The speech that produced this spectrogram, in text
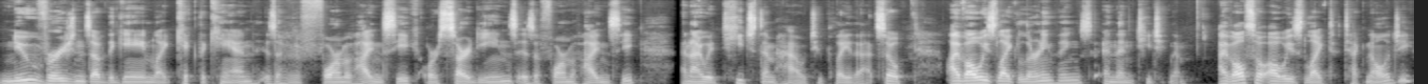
new versions of the game, like kick the can is a form of hide and seek, or sardines is a form of hide and seek, and I would teach them how to play that. So I've always liked learning things and then teaching them. I've also always liked technology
